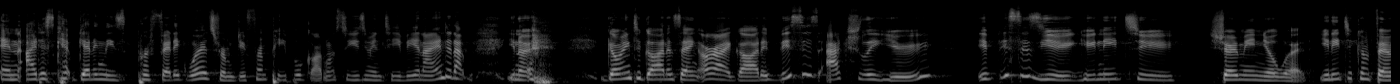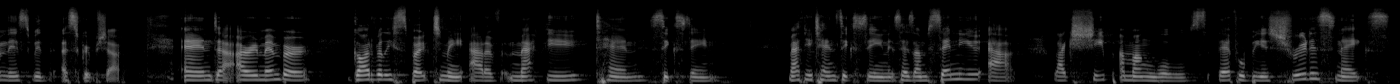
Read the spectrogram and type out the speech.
and I just kept getting these prophetic words from different people. God wants to use you in TV. And I ended up, you know, going to God and saying, All right, God, if this is actually you, if this is you, you need to show me in your word. You need to confirm this with a scripture. And uh, I remember God really spoke to me out of Matthew 10 16. Matthew 10 16, it says, I'm sending you out like sheep among wolves. Therefore, be as shrewd as snakes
